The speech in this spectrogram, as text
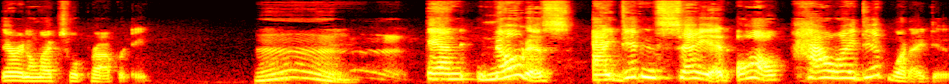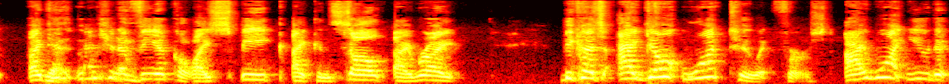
their intellectual property. Mm. And notice I didn't say at all how I did what I do. I didn't mention a vehicle. I speak, I consult, I write, because I don't want to at first. I want you to,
